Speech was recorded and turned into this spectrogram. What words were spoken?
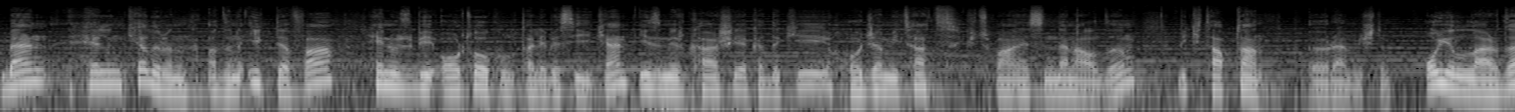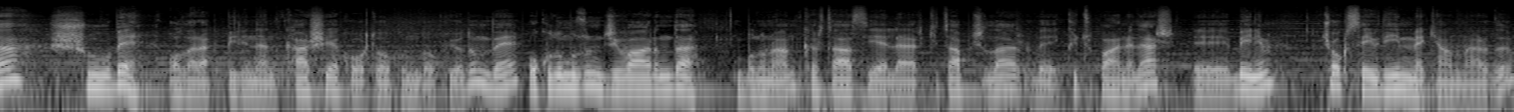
Ben Helen Keller'ın adını ilk defa henüz bir ortaokul talebesiyken İzmir Karşıyaka'daki Hoca Mitat Kütüphanesi'nden aldığım bir kitaptan öğrenmiştim. O yıllarda şube olarak bilinen Karşıyaka Ortaokulu'nda okuyordum ve okulumuzun civarında bulunan kırtasiyeler, kitapçılar ve kütüphaneler e, benim çok sevdiğim mekanlardı.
